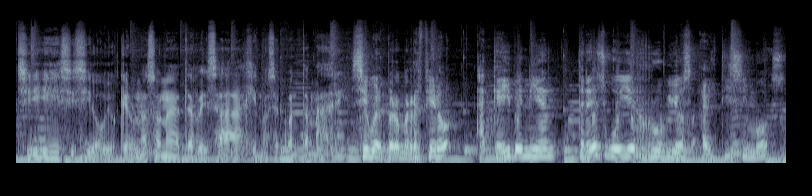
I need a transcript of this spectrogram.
Sí, sí, sí, obvio, que era una zona de aterrizaje y no sé cuánta madre. Sí, güey, pero me refiero a que ahí venían tres güeyes rubios altísimos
